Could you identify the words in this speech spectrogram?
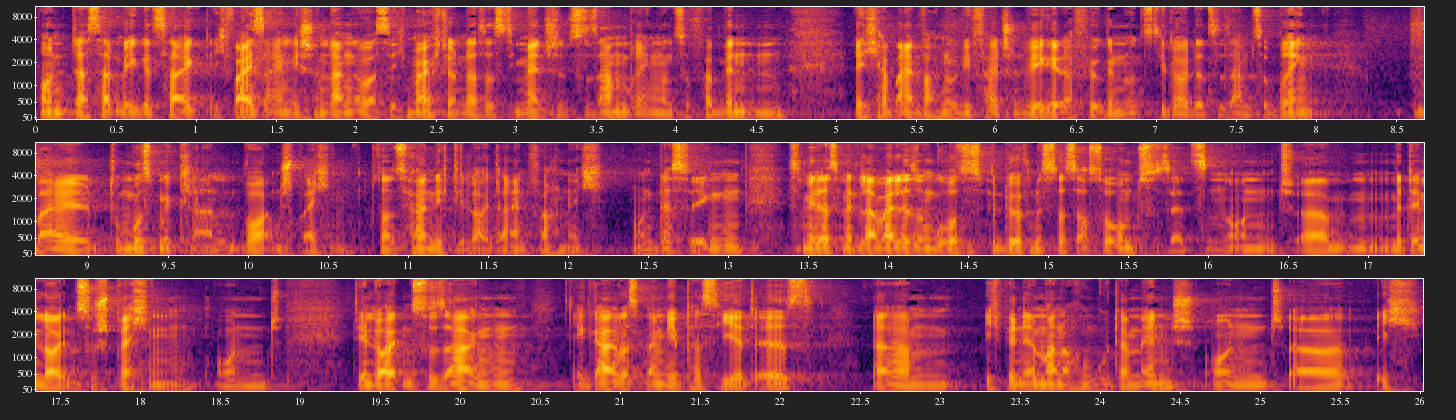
Und das hat mir gezeigt, ich weiß eigentlich schon lange, was ich möchte und das ist die Menschen zusammenbringen und zu verbinden. Ich habe einfach nur die falschen Wege dafür genutzt, die Leute zusammenzubringen weil du musst mit klaren Worten sprechen, sonst hören dich die Leute einfach nicht. Und deswegen ist mir das mittlerweile so ein großes Bedürfnis, das auch so umzusetzen und ähm, mit den Leuten zu sprechen und den Leuten zu sagen, egal was bei mir passiert ist, ähm, ich bin immer noch ein guter Mensch und äh, ich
